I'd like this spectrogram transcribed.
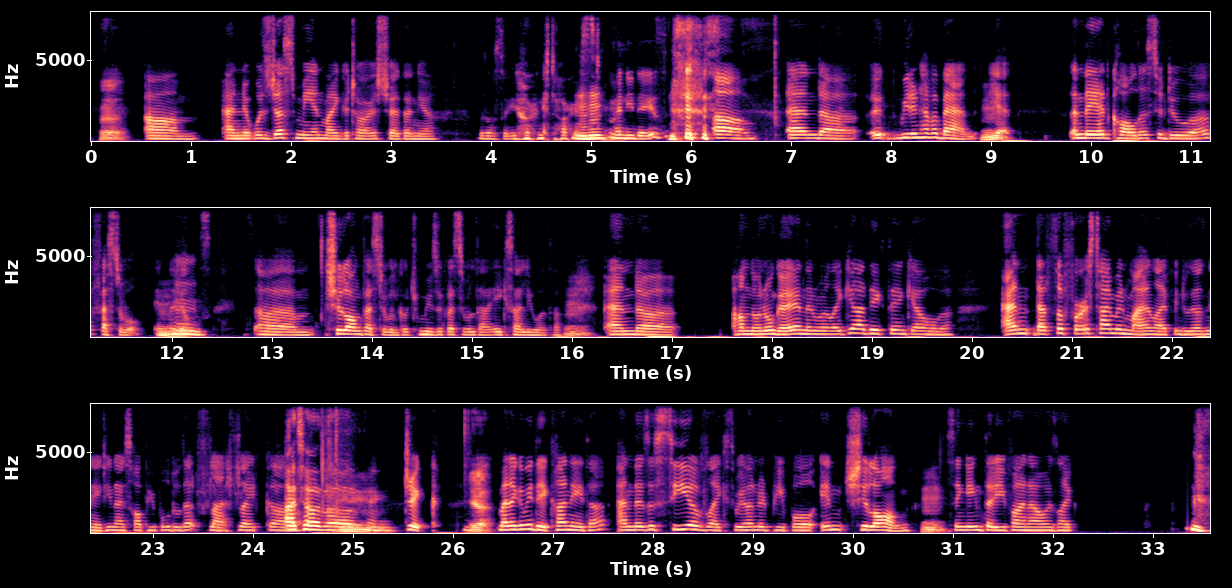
Um, and it was just me and my guitarist Chaitanya, who's also your guitarist Mhm. many days. um, and uh, it, we didn't have a band Hmm. yet, and they had called us to do a festival in the Mhm. hills. Um, Shillong Festival, कुछ music festival था, एक साल ही हुआ था. Hmm. And uh, हम दोनों गए, and then we are like, yeah, देखते हैं क्या होगा. And that's the first time in my life in 2018 I saw people do that flashlight का अच्छा the Hmm. thing. trick. Yeah. मैंने कभी देखा नहीं था and there's a sea of like 300 people in Shillong Hmm. singing Tarifa and I was like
